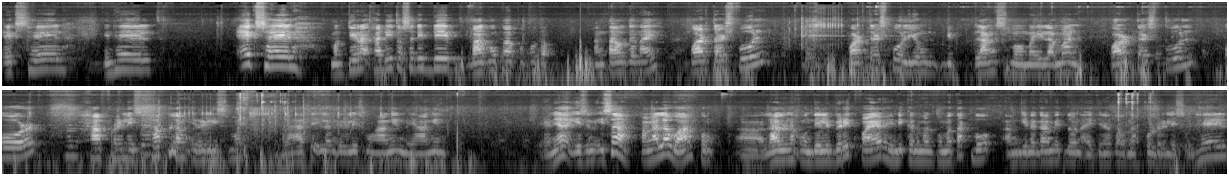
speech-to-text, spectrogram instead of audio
exhale, inhale, exhale, magtira ka dito sa dibdib bago ka puputok. Ang tawag doon ay quarter spool. Quarter spool, yung lungs mo may laman. Quarter spool or half release. Half lang i-release mo. Lahati lang i-release mo hangin, may hangin. Yan yan, isa isa. Pangalawa, kung, ah, lalo na kung deliberate fire, hindi ka naman tumatakbo, ang ginagamit doon ay tinatawag na full release. Inhale,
